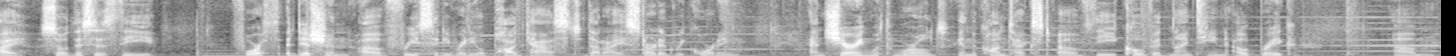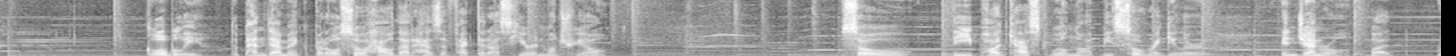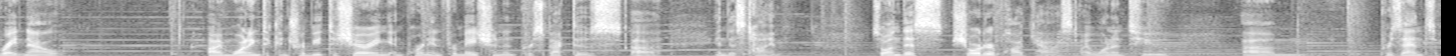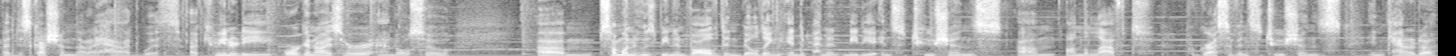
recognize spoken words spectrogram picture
Hi, so this is the fourth edition of Free City Radio podcast that I started recording and sharing with the world in the context of the COVID 19 outbreak um, globally, the pandemic, but also how that has affected us here in Montreal. So the podcast will not be so regular in general, but right now I'm wanting to contribute to sharing important information and perspectives uh, in this time. So, on this shorter podcast, I wanted to um, present a discussion that I had with a community organizer and also um, someone who's been involved in building independent media institutions um, on the left, progressive institutions in Canada.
